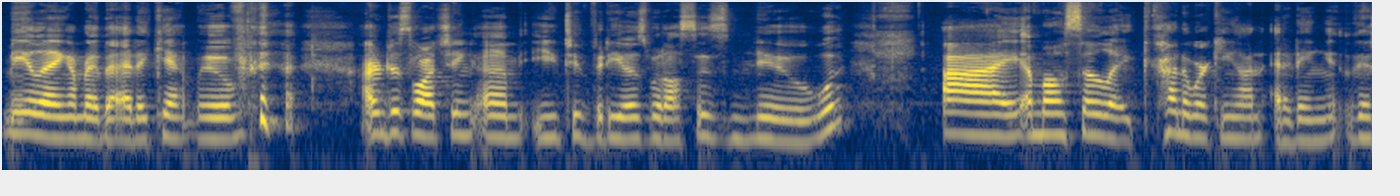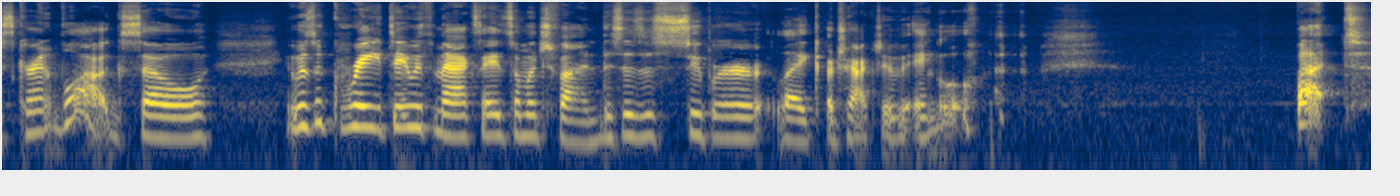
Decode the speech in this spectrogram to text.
Me laying on my bed, I can't move. I'm just watching um YouTube videos. What else is new? I am also like kind of working on editing this current vlog. So it was a great day with Max. I had so much fun. This is a super like attractive angle. but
